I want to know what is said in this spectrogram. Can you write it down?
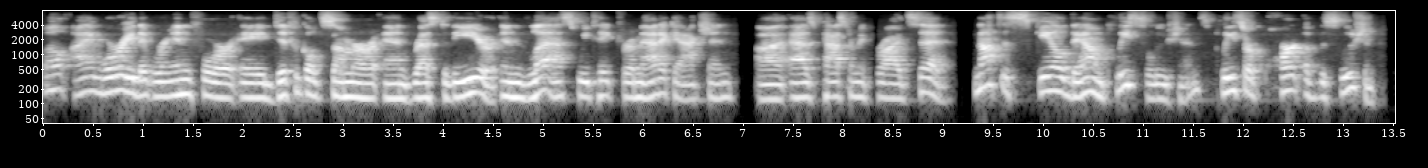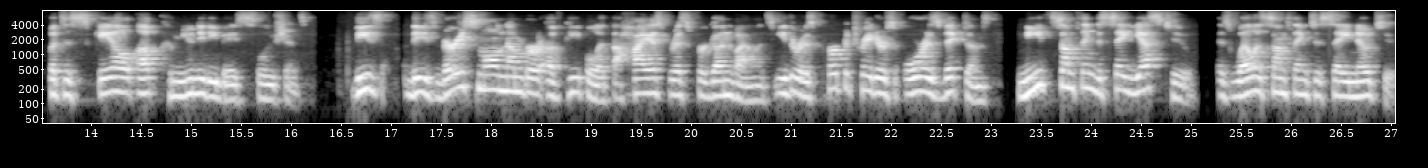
Well, I worry that we're in for a difficult summer and rest of the year unless we take dramatic action, uh, as Pastor McBride said not to scale down police solutions. Police are part of the solution, but to scale up community based solutions. These, these very small number of people at the highest risk for gun violence, either as perpetrators or as victims, need something to say yes to as well as something to say no to.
